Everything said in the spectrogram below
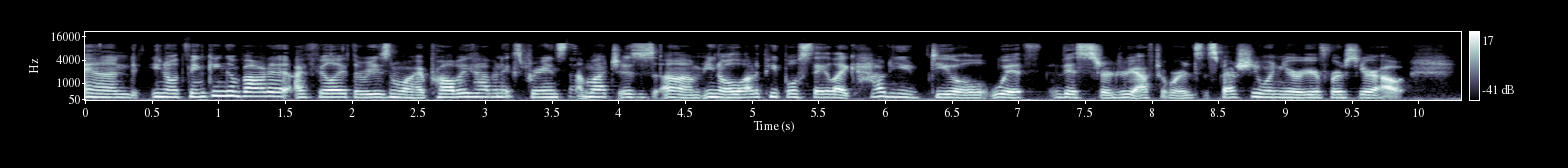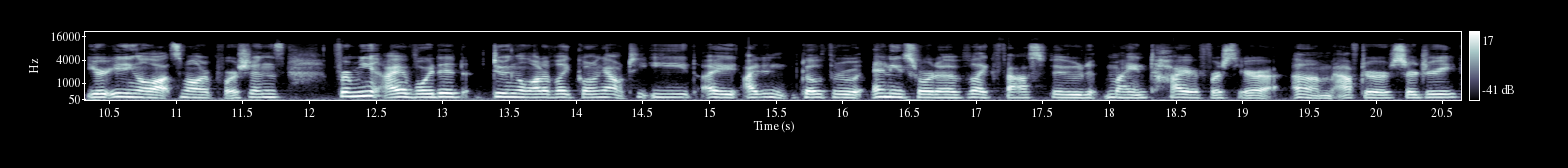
And you know, thinking about it, I feel like the reason why I probably haven't experienced that much is um, you know, a lot of people say like, how do you deal with this surgery afterwards, especially when you're your first year out? You're eating a lot smaller portions. For me, I avoided doing a lot of like going out to eat. I I didn't go through any sort of like fast food my entire first year um after surgery.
